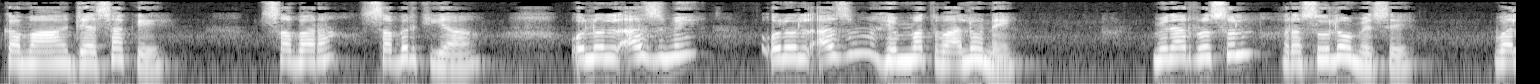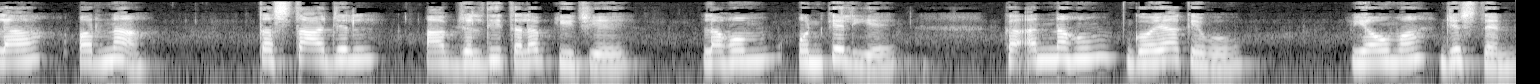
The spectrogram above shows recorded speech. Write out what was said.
کما جیسا کہ صبر صبر کیا۔ اول العزم اول العزم ہمت والوں نے۔ منر رسول رسولوں میں سے۔ ولا اور نہ۔ تستاجل آپ جلدی طلب کیجیے لہم، ان کے لیے۔ کا ان گویا کے وہ یوما جس دن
